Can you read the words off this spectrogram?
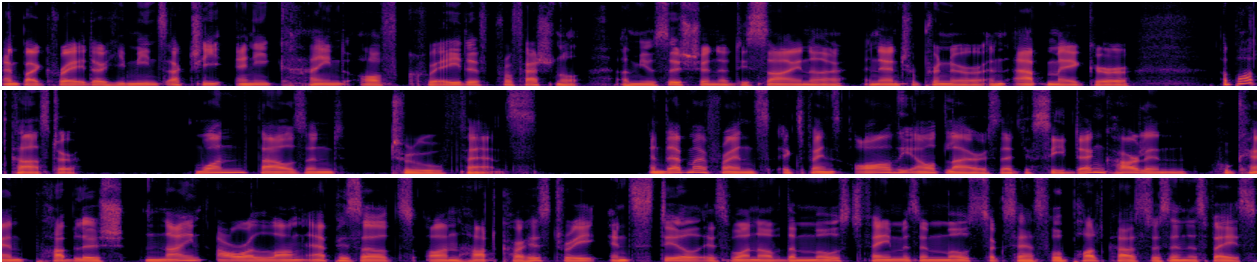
And by creator, he means actually any kind of creative professional a musician, a designer, an entrepreneur, an app maker, a podcaster. 1,000 true fans. And that, my friends, explains all the outliers that you see. Dan Carlin, who can publish nine hour long episodes on hardcore history and still is one of the most famous and most successful podcasters in the space,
